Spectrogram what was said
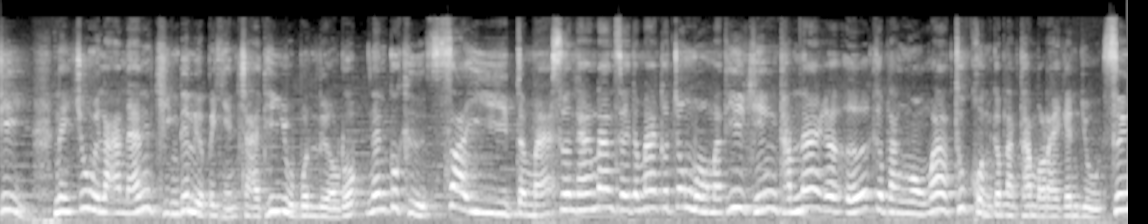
ที่ในช่วงวงเวลานั้นคิงได้เหลือไปเห็นชายที่อยู่บนเรือรบ นั่นก็คือไซตามะ ส่วนทางด้านไซตามะก็จ้องมองมาที่คิงทำหน้าเออเออกำลังงงว่าทุกคนกำลังทำอะไรกันอยู่ ซึ่ง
